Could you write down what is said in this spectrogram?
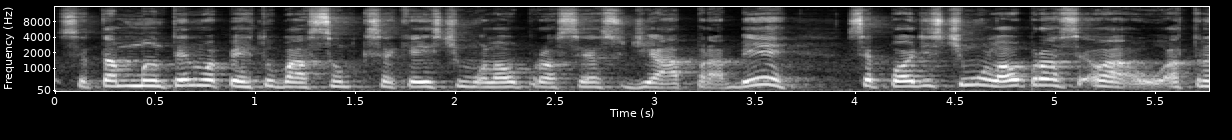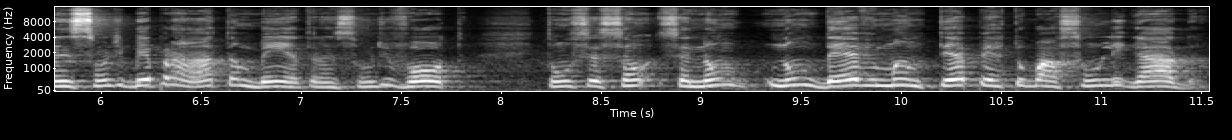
você está mantendo uma perturbação porque você quer estimular o processo de A para B, você pode estimular o processo, a, a transição de B para A também, a transição de volta. Então, você, você não, não deve manter a perturbação ligada.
